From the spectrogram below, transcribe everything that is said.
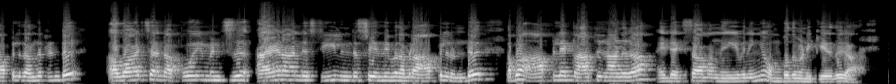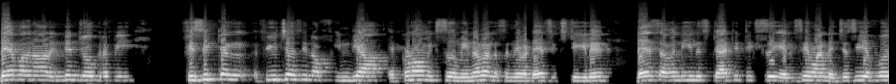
ആപ്പിൽ തന്നിട്ടുണ്ട്. Awards and appointments iron and steel industry എന്നിവ നമ്മുടെ ആപ്പിലുണ്ട് അപ്പൊ ആപ്പിലെ ക്ലാസ് കാണുക അതിന്റെ എക്സാം അന്ന് ഈവനിങ് ഒമ്പത് മണിക്ക് എഴുതുക. ഡേ പതിനാറ് Indian geography physical features in of India economics minerals എന്നിവ ഡേ സിക്സ്റ്റിയിൽ ഡേ സെവന്റിയിൽ statistics L C and H C F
